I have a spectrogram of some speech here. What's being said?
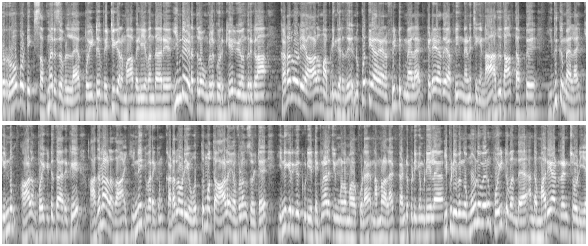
ஒரு ரோபோட்டிக் சப்மர்சிபிள்ல போயிட்டு வெற்றிகரமா வெளியே வந்தாரு. இந்த இடத்துல உங்களுக்கு ஒரு கேள்வி வந்திருக்கலாம். கடலோடைய ஆழம் அப்படிங்கிறது முப்பத்தி ஆறாயிரம் ஃபீட்டுக்கு மேலே கிடையாது அப்படின்னு நினச்சிங்கன்னா அதுதான் தப்பு. இதுக்கு மேலே இன்னும் ஆழம் போய்கிட்டு தான் இருக்குது அதனால தான் இன்னைக்கு வரைக்கும் கடலோடைய ஒத்துமொத்த ஆழம் எவ்வளோன்னு சொல்லிட்டு இன்னைக்கு இருக்கக்கூடிய டெக்னாலஜி மூலமாக கூட நம்மளால் கண்டுபிடிக்க முடியல. இப்படி இவங்க மூணு பேரும் போயிட்டு வந்த அந்த மரியாட் ரென்ச்சோடைய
